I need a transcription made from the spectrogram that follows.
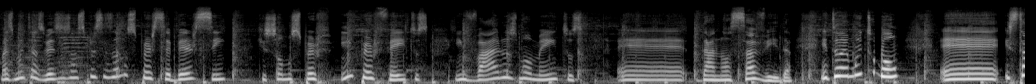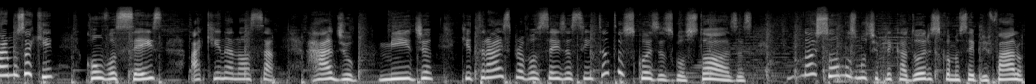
mas muitas vezes nós precisamos perceber, sim, que somos imperfeitos em vários momentos é, da nossa vida. Então é muito bom é, estarmos aqui com vocês aqui na nossa rádio mídia, que traz para vocês assim tantas coisas gostosas. Nós somos multiplicadores, como eu sempre falo,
